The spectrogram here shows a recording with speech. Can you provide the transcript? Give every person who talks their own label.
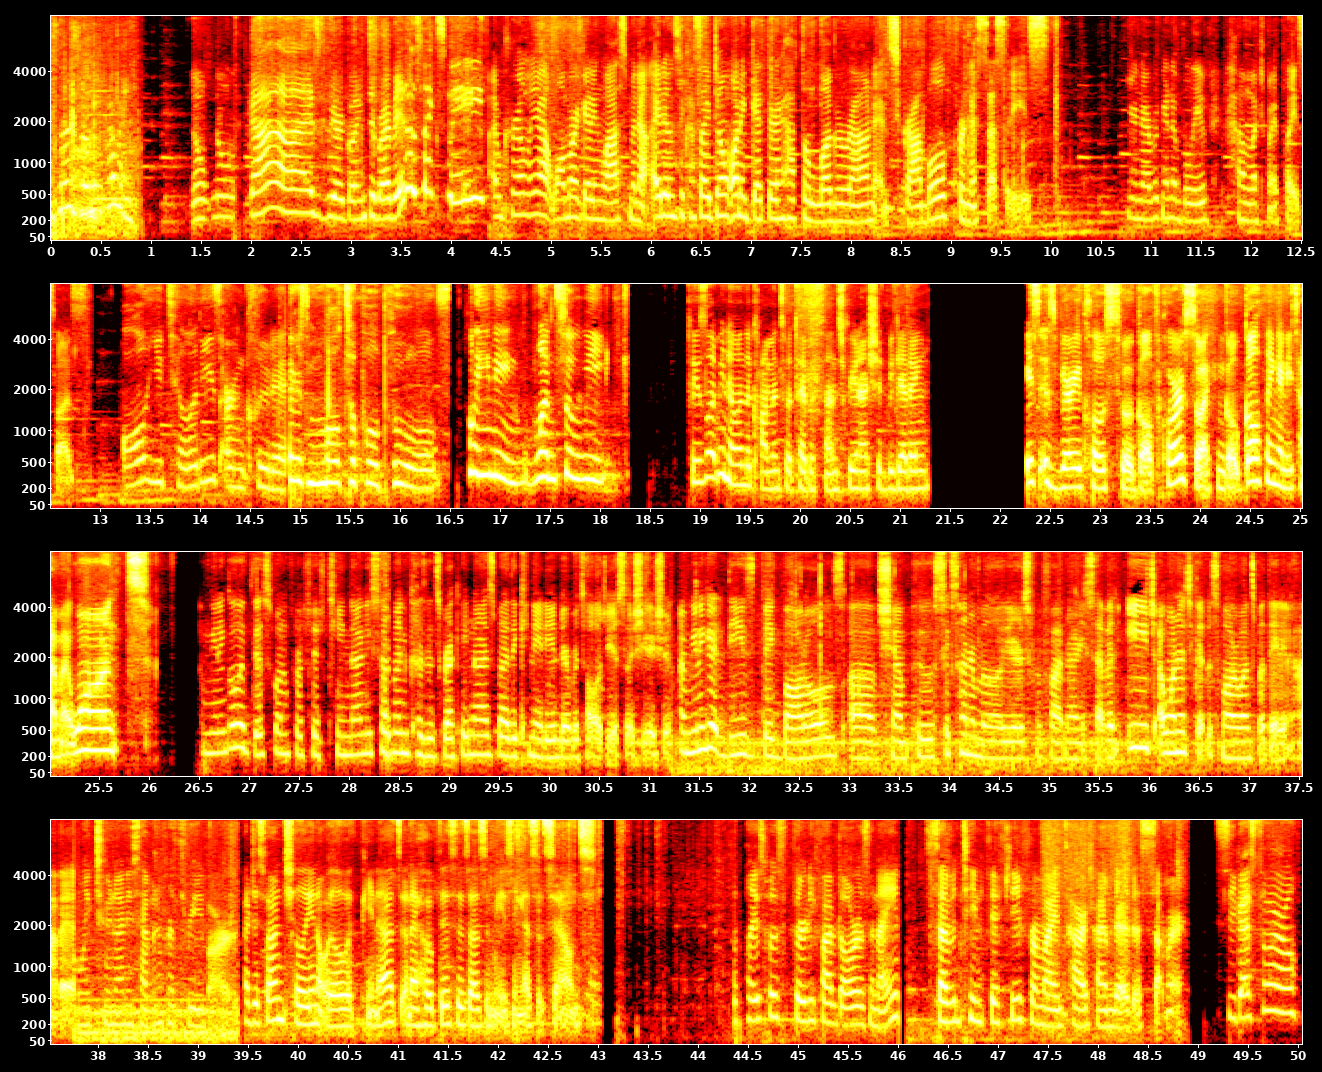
Speaker 1: first, are we coming?
Speaker 2: No, no.
Speaker 3: Guys, we are going to Barbados next week. I'm currently at Walmart getting last minute items because I don't want to get there and have to lug around and scramble for necessities. You're never gonna believe how much my place was. All utilities are included. There's multiple pools. Cleaning once a week. Please let me know in the comments what type of sunscreen I should be getting. This is very close to a golf course, so I can go golfing anytime I want. I'm gonna go with this one for $15.97 because it's recognized by the Canadian Dermatology Association. I'm gonna get these big bottles of shampoo, 600 milliliters for $5.97 each. I wanted to get the smaller ones, but they didn't have it. Only $2.97 for three bars. I just found Chilean oil with peanuts, and I hope this is as amazing as it sounds. The place was $35 a night, $17.50 for my entire time there this summer. See you guys tomorrow.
